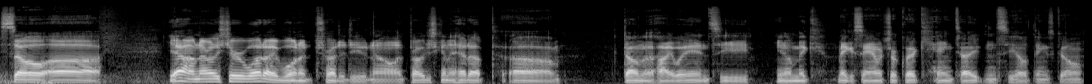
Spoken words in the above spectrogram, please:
so, uh, yeah, I'm not really sure what I want to try to do now. I'm probably just going to head up um, down the highway and see you know, make make a sandwich real quick, hang tight, and see how things go.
